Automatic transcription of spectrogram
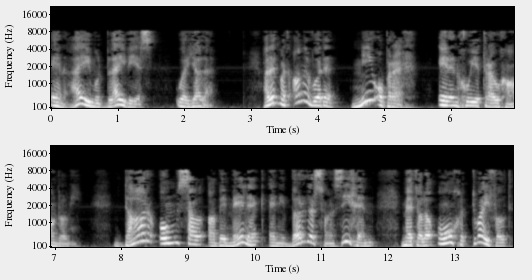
en hy moet bly wees oor julle. Hulle het met ander woorde nie opreg en in goeie trou gehandel nie. Daarom sal Abimelek en die burgers van Sichem met hulle ongetwyfeld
